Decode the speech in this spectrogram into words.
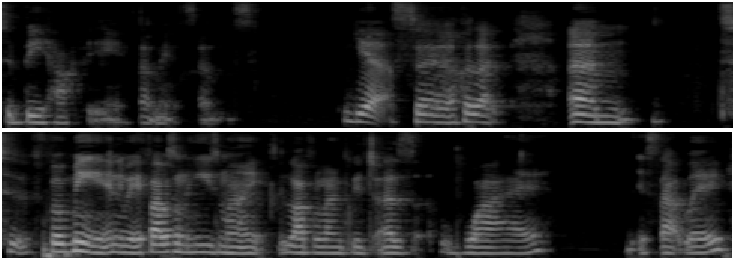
to be happy. If that makes sense. Yeah. So I feel like um to for me anyway, if I was going to use my love language as why it's that way,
